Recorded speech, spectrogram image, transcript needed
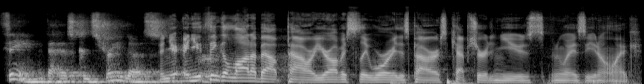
thing that has constrained us. And you and you think a lot about power. You're obviously worried this power is captured and used in ways that you don't like.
